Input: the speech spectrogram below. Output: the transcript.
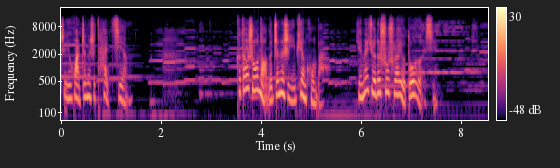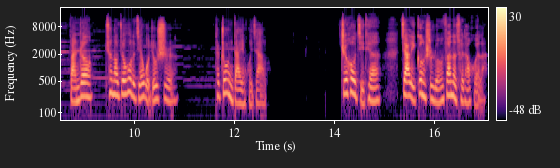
这句话真的是太贱了。可当时我脑子真的是一片空白，也没觉得说出来有多恶心。反正劝到最后的结果就是，他终于答应回家了。之后几天，家里更是轮番的催他回来，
